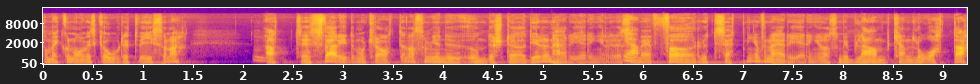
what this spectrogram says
de ekonomiska orättvisorna. Mm. Att eh, Sverigedemokraterna som ju nu understödjer den här regeringen, eller ja. som är förutsättningen för den här regeringen och som ibland kan låta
